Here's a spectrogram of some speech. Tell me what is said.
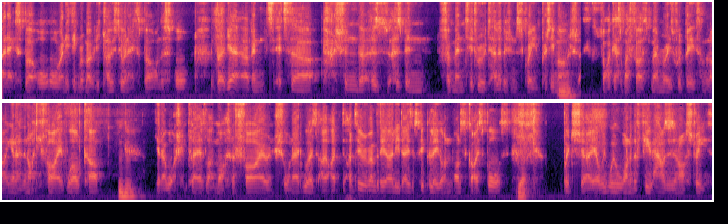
an expert or, or, anything remotely close to an expert on the sport. But yeah, I mean, it's, it's a passion that has, has been fermented through a television screen pretty hmm. much. Mm. So I guess my first memories would be something like, you know, the 95 World Cup. Mm-hmm. You know, watching players like Martin Offiah and Shaun Edwards. I, I, I, do remember the early days of Super League on, on Sky Sports. Yeah which uh, yeah, we, we, were one of the few houses in our street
